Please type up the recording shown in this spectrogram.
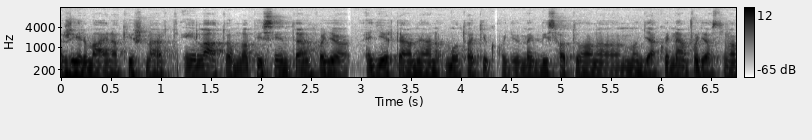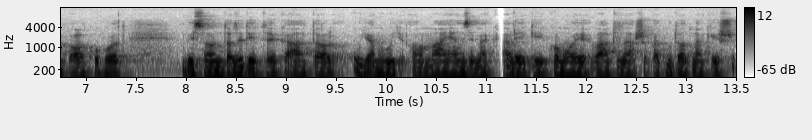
zsírmájnak is, mert én látom napi szinten, hogy egyértelműen mondhatjuk, hogy megbízhatóan mondják, hogy nem fogyasztanak alkoholt, viszont az üdítők által ugyanúgy a májenzimek eléggé komoly változásokat mutatnak és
